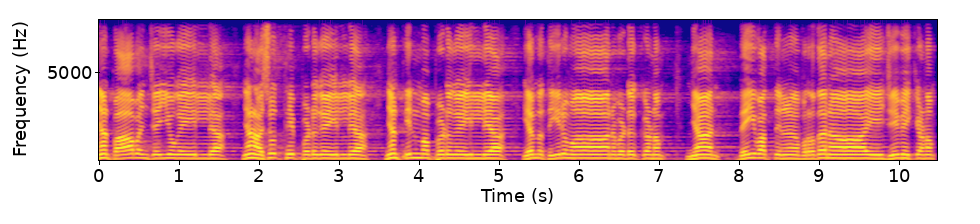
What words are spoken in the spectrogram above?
ഞാൻ പാപം ചെയ്യുകയില്ല. ഞാൻ അശുദ്ധിപ്പെടുകയില്ല. ഞാൻ തിന്മപ്പെടുകയില്ല എന്ന് തീരുമാനമെടുക്കണം. ഞാൻ ദൈവത്തിന് വ്രതനായി ജീവിക്കണം.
